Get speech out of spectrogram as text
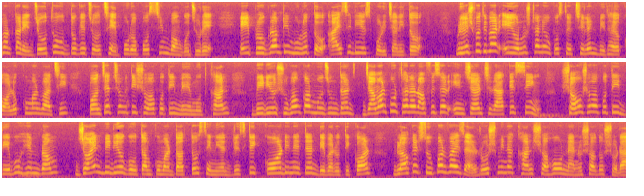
সরকারের যৌথ উদ্যোগে চলছে পুরো পশ্চিমবঙ্গ জুড়ে। এই প্রোগ্রামটি মূলত আইসিডিএস পরিচালিত। বৃহস্পতিবার এই অনুষ্ঠানে উপস্থিত ছিলেন বিধায়ক অলোক কুমার মাঝি, পঞ্চায়েত সমিতির সভাপতি মেহমুদ খান, বিডিও শুভঙ্কর মজুমদার, জামালপুর থানার অফিসার ইনচার্জ রাকেশ সিং, সহসভাপতি Debu Hembram, joint BDO Gautam Kumar Dutta, senior district coordinator Debarati Kar, ব্লকের সুপারভাইজার রশ্মিনা খান সহ অন্যান্য সদস্যরা।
